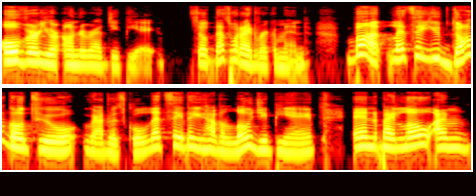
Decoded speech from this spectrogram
over your undergrad GPA. So that's what I'd recommend. But let's say you don't go to graduate school. Let's say that you have a low GPA, and by low I'm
